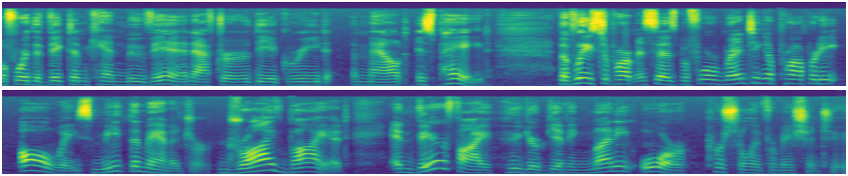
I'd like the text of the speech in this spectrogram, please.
before the victim can move in after the agreed amount is paid. The police department says before renting a property, always meet the manager, drive by it, and verify who you're giving money or personal information to.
